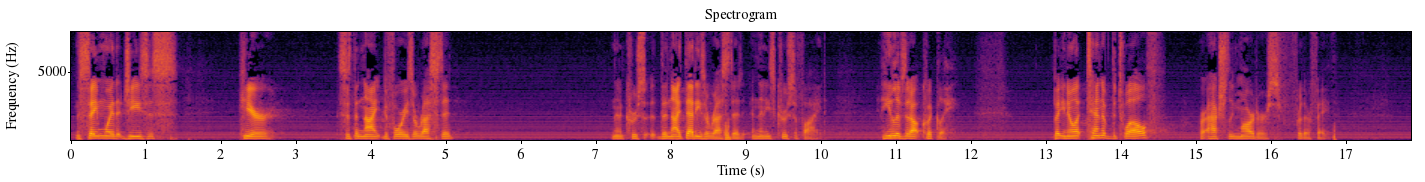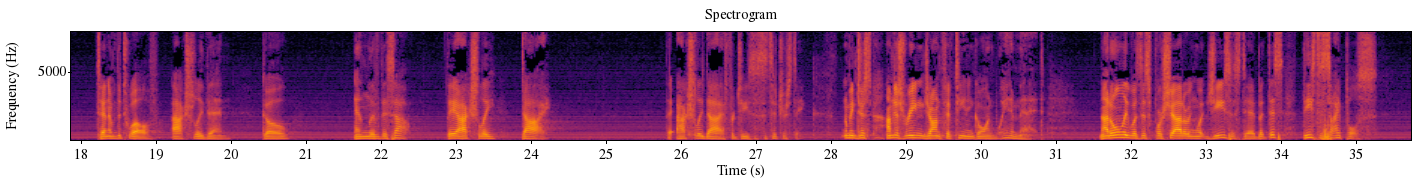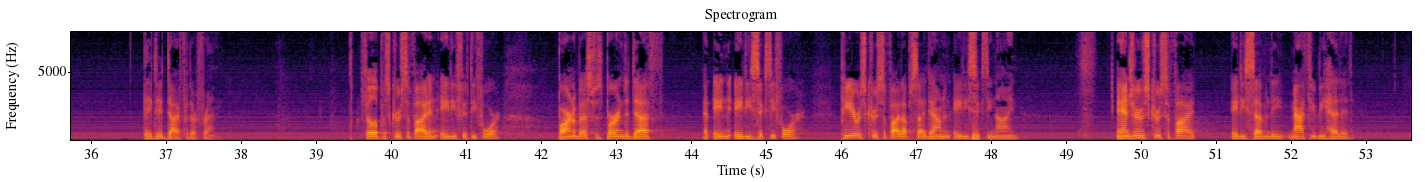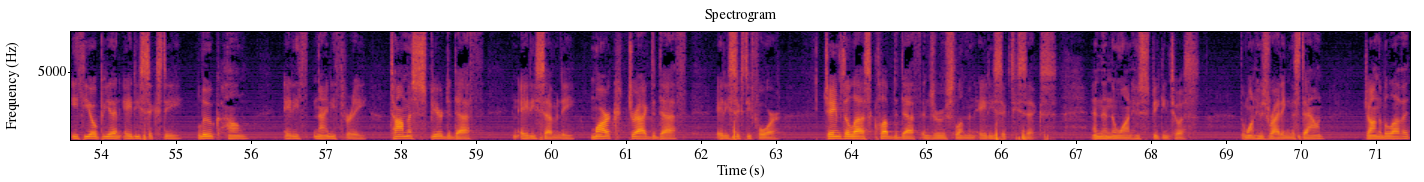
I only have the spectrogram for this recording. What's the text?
The same way that Jesus here, this is the night before he's arrested. and then cruci- the night that he's arrested, and then he's crucified. He lives it out quickly. But you know what? 10 of the 12 are actually martyrs for their faith. 10 of the 12 actually then go and live this out. They actually die. They actually die for Jesus. It's interesting. I mean, just I'm just reading John 15 and going, wait a minute. Not only was this foreshadowing what Jesus did, but this, these disciples, they did die for their friend. Philip was crucified in AD 54. Barnabas was burned to death at AD 64. Peter was crucified upside down in AD 69. Andrew was crucified, AD 70. Matthew beheaded, Ethiopia in AD 60. Luke hung, AD 93. Thomas speared to death in AD 70. Mark dragged to death, AD 64. James the Less clubbed to death in Jerusalem in AD 66. And then the one who's speaking to us, the one who's writing this down, John the Beloved,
